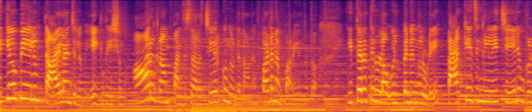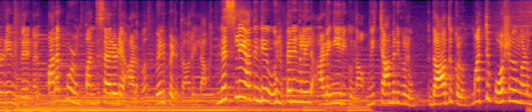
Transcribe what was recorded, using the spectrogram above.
എത്യോപ്യയിലും തായ്ലാന്റിലും ഏകദേശം ആറ് ഗ്രാം പഞ്ചസാര ചേർക്കുന്നുണ്ടെന്നാണ് പഠനം പറയുന്നത്. ഇത്തരത്തിലുള്ള ഉൽപ്പന്നങ്ങളുടെ പാക്കേജിംഗിലെ ചേരുവകളുടെ വിവരങ്ങൾ പലപ്പോഴും പഞ്ചസാരയുടെ അളവ് വെളിപ്പെടുത്താറില്ല. നെസ്ലെ അതിന്റെ ഉൽപ്പന്നങ്ങളിൽ അടങ്ങിയിരിക്കുന്ന വിറ്റാമിനുകളും ധാതുക്കളും മറ്റു പോഷകങ്ങളും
